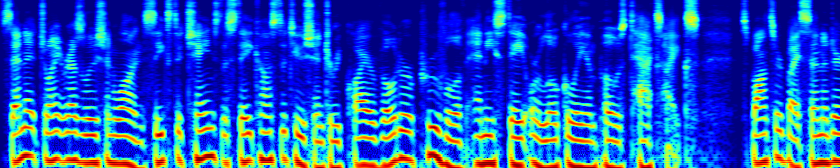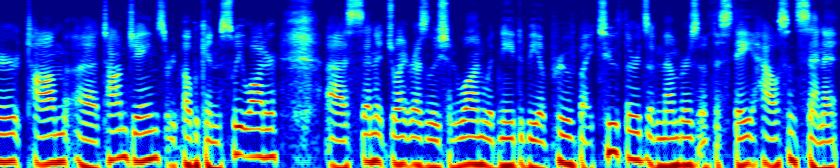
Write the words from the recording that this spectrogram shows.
Senate Joint Resolution 1 seeks to change the state constitution to require voter approval of any state or locally imposed tax hikes. Sponsored by Senator Tom uh, Tom James, Republican Sweetwater, uh, Senate Joint Resolution 1 would need to be approved by two thirds of members of the state House and Senate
